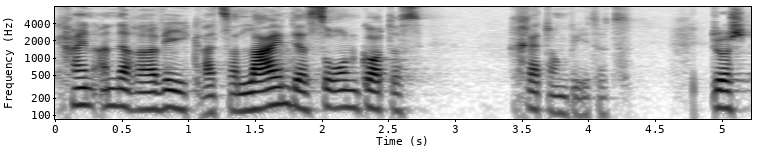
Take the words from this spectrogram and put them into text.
kein anderer Weg als allein der Sohn Gottes Rettung bietet. Durch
